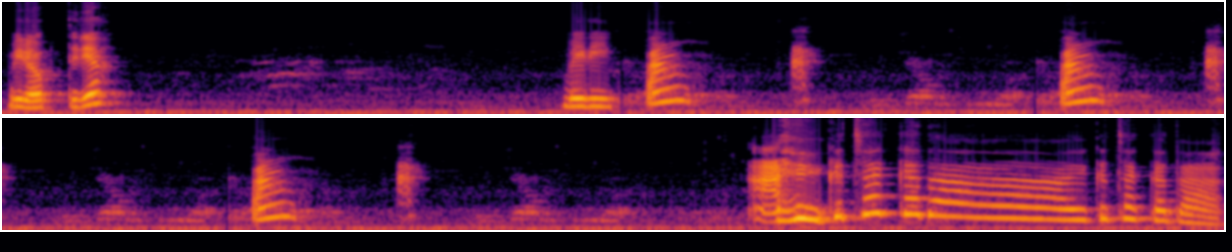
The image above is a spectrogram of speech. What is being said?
메리 엎드려. 메리 빵. 빵. 빵. 아이고 착하다. 아이고 착하다.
